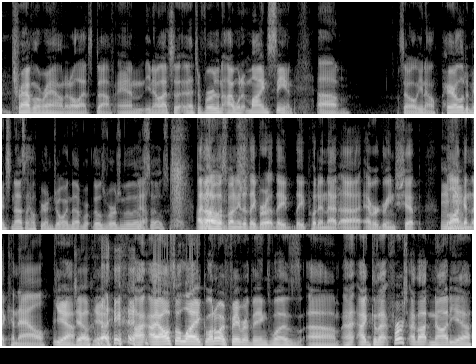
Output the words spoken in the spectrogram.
travel around and all that stuff. And you know that's a that's a version I wouldn't mind seeing. Um, so you know, parallel dimension us. I hope you're enjoying that those versions of those Yeah. shows. I thought it was um, funny that they brought they they put in that uh, evergreen ship blocking the canal. Mm-hmm. Yeah, joke. Yeah, I, I also like one of my favorite things was um, I because at first I thought Nadia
